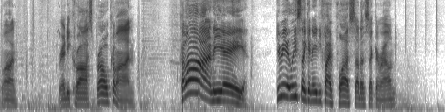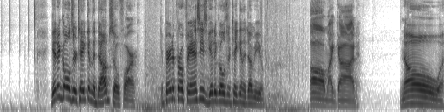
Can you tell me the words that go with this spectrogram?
Come on. Randy Cross. Bro, come on. Come on, EA! Give me at least like an 85 plus out of the second round. Get a golds are taking the dub so far. Compared to Pro Fantasies, get a golds are taking the W. Oh my god. No.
